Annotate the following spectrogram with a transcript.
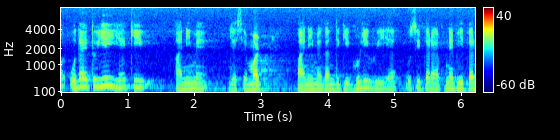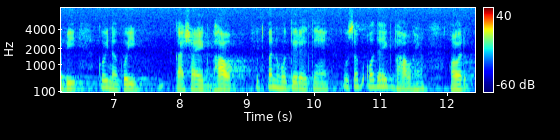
और उदय तो यही है कि पानी में, जैसे मड पानी में गंदगी घुली हुई है, उसी तरह अपने भीतर भी कोई ना कोई काशायक भाव उत्पन्न होते रहते हैं, वो सब औदयिक भाव हैं और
